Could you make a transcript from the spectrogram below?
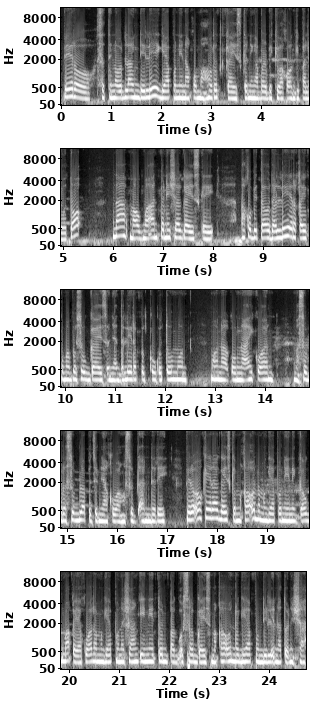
pero sa tinuod lang dili gyapon ni nako mahurot guys. Kani nga barbecue ako ang gipaluto na maugmaan pa ni siya guys. Kay ako bitaw dali ra kayo kumabusog guys. Unya dali ra pud ko gutomon mo na kung naay kuan. Masobra-sobra pa dyan niya ako ang sudan diri. Pero okay ra guys kay makaon na magyapon ni kaugma kay ako ra magyapon na siyang initon pag usab guys makaon ra gyapon dili na to ni siya.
